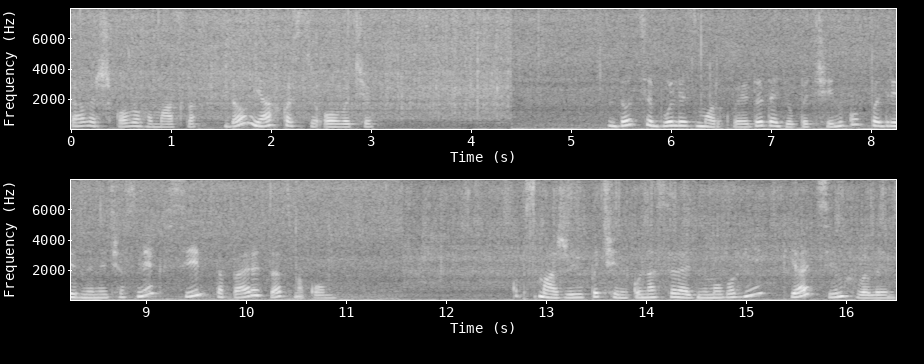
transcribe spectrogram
та вершкового масла до м'якості овочів. До цибулі з морквою додаю печінку, подрібнений часник, сіль та перець за смаком. Обсмажую печінку на середньому вогні 5-7 хвилин.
